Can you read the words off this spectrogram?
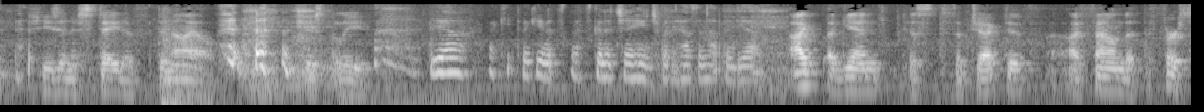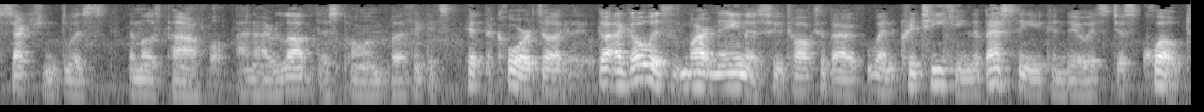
She's in a state of denial, disbelief. Yeah, I keep thinking it's that's going to change, but it hasn't happened yet. I, again, just subjective, I found that the first section was the most powerful. And I love this poem, but I think it's hit the chord. So uh, I, I go with Martin Amis, who talks about when critiquing, the best thing you can do is just quote.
